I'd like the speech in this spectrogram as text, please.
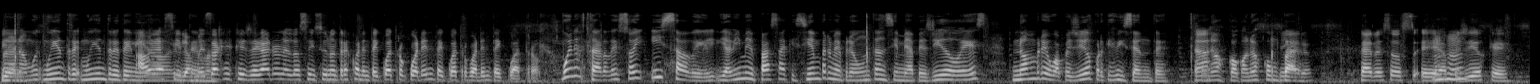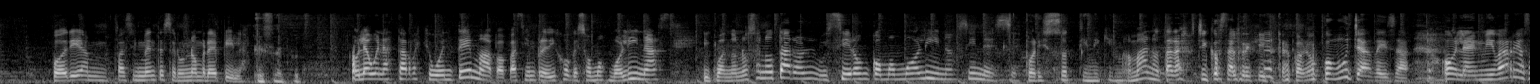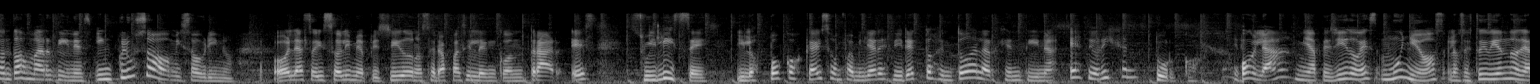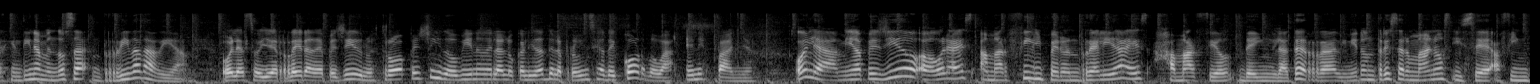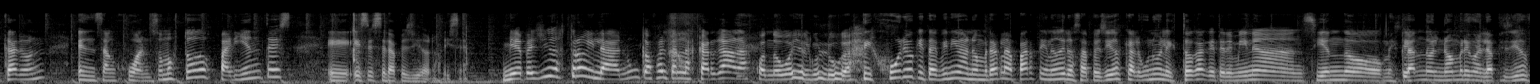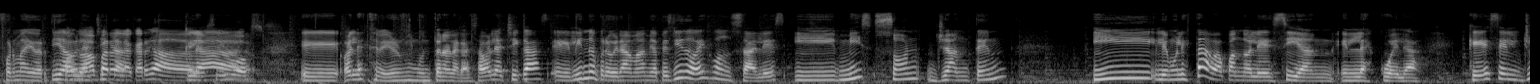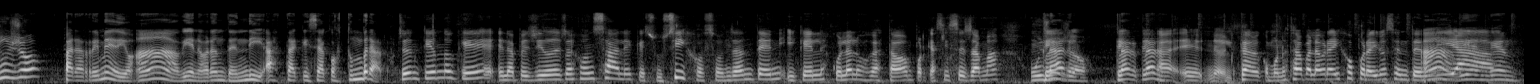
Bueno, muy, muy, muy entretenido. Ahora sí, los mensajes que llegaron al 261-344-4444. Buenas tardes, soy Isabel y a mí me pasa que siempre me preguntan si mi apellido es nombre o apellido porque es Vicente. Ah, conozco, conozco un par. Claro, esos eh, apellidos que podrían fácilmente ser un nombre de pila. Exacto. Hola, buenas tardes, qué buen tema. Papá siempre dijo que somos Molinas y cuando no se anotaron lo hicieron como Molina sin ese. Por eso tiene que mamá anotar a los chicos al registro. Conozco muchas de esas. Hola, en mi barrio son todos Martínez, incluso mi sobrino. Hola, soy Sol y mi apellido no será fácil de encontrar. Es Suilice y los pocos que hay son familiares directos en toda la Argentina. Es de origen turco. Hola, mi apellido es Muñoz, los estoy viendo de Argentina, Mendoza, Rivadavia. Hola, soy Herrera de apellido nuestro apellido viene de la localidad de la provincia de Córdoba, en España. Hola, mi apellido ahora es Amarfield, pero en realidad es Hamarfield de Inglaterra. Vinieron tres hermanos y se afincaron en San Juan. Somos todos parientes, eh, ese es el apellido, nos dice. Mi apellido es Troila, nunca faltan las cargadas cuando voy a algún lugar. Te juro que también iba a nombrar la parte ¿no? de los apellidos que a algunos les toca que terminan siendo, mezclando el nombre con el apellido de forma divertida. Cuando va para la cargada, claro. Vos. Eh, hola, te me un montón a la casa. Hola chicas, eh, lindo programa. Mi apellido es González y mis son Janten. Y le molestaba cuando le decían en la escuela que es el Yuyo para remedio. Ah, bien, ahora entendí. Hasta que se acostumbraron. Yo entiendo que el apellido de ella es González, que sus hijos son Yantén y que en la escuela los gastaban porque así se llama un claro, Claro, claro. Ah, eh, claro, como no estaba la palabra hijos, por ahí no se entendía. Ah, bien, bien.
